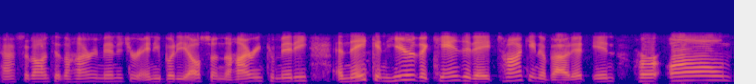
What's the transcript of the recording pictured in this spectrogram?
Pass it on to the hiring manager, anybody else on the hiring committee, and they can hear the candidate talking about it in her own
